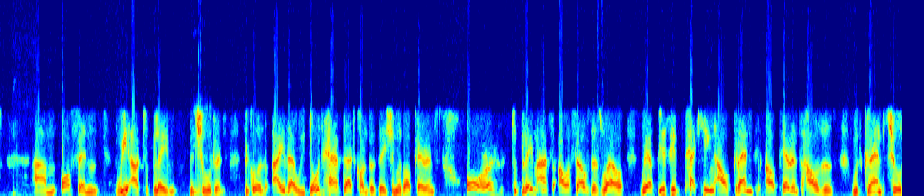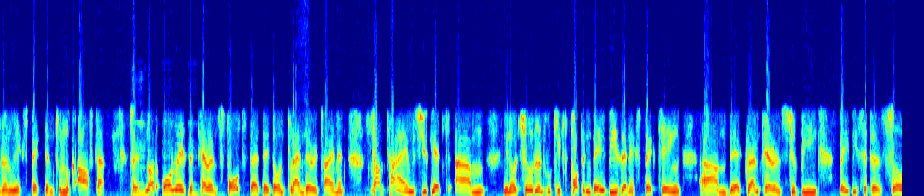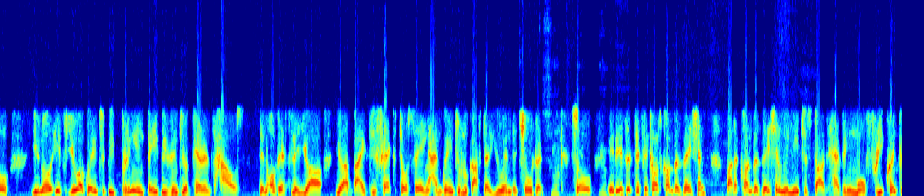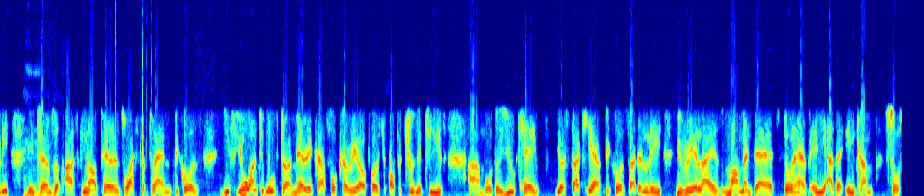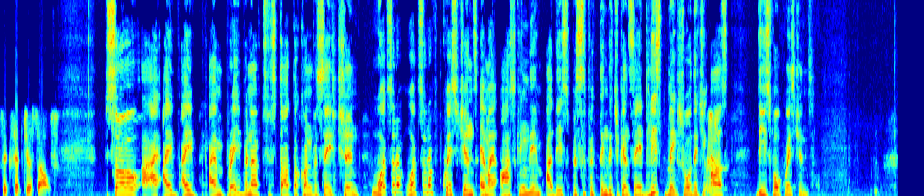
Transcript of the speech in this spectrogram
um, often we are to blame, the children, because either we don't have that conversation with our parents, or to blame us ourselves as well. We are busy packing our grand, our parents' houses with grandchildren we expect them to look after. So it's not always the parents' fault that they don't plan their retirement. Sometimes you get, um, you know, children who keep popping babies and expecting um, their grandparents to be babysitters. So, you know, if you are going to be bringing babies into your parents' house, then obviously you are you are by de facto saying I'm going to look after you and the children. So it is a difficult conversation, but a conversation we need to start having more frequently in terms of asking our parents what's the plan. Because if you want to move to America for career opportunities um, or the UK, you're stuck here because suddenly you realize mom and dad don't have any other income source except yourself. So I, I, I, I'm brave enough to start the conversation. What sort of what sort of questions am I asking them? Are there specific things that you can say? At least make sure that you ask these four questions.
